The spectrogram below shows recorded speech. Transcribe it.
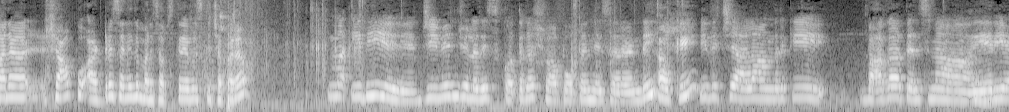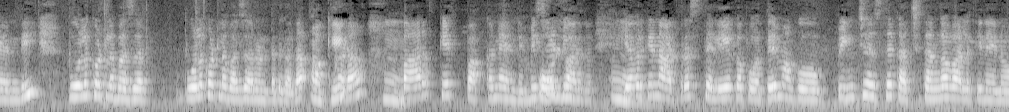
మన షాపు అడ్రస్ అనేది మన సబ్స్క్రైబర్స్కి చెప్పరా? ఇది జీవియన్ జ్యువెలరీస్ కొత్తగా షాప్ ఓపెన్ చేశారండి. ఓకే. ఇది చాలా అందరికి బాగా తెలిసిన ఏరియా అండి. పూలకొట్ల బజార్ పూలకొట్ల బజార్ ఉంటది కదా. అక్కడ భారత్ కేఫ్ పక్కనే అండి. బిసైడ్ భారత్ ఎవరికైనా అడ్రస్ తెలియకపోతే మాకు పింక్ చేస్తే ఖచ్చితంగా వాళ్ళకి నేను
